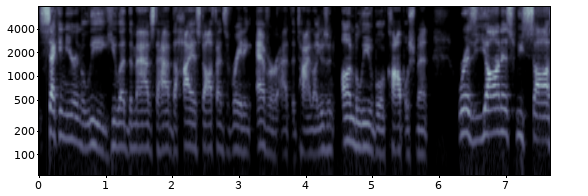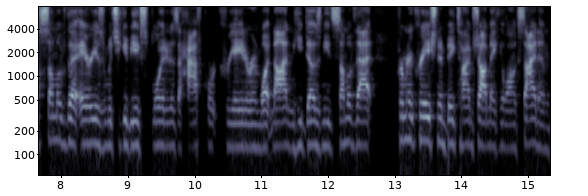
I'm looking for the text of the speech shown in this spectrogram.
second year in the league, he led the Mavs to have the highest offensive rating ever at the time. Like it was an unbelievable accomplishment. Whereas Giannis, we saw some of the areas in which he could be exploited as a half court creator and whatnot. And he does need some of that perimeter creation and big time shot making alongside him.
